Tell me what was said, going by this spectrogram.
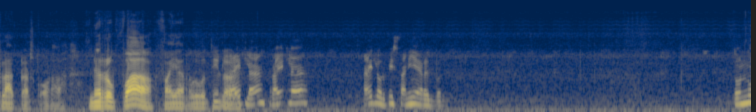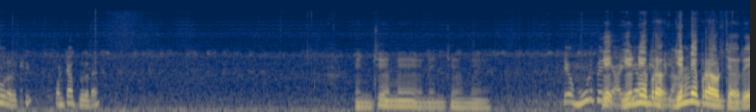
பிளாக் டாட் ஸ்கோடா நெருப்பா. ஃபயர் ஒரு பத்தியும் இல்லை ரைட்ல ரைட்ல ரைட்ல ஒரு பீஸ் தனியா இறங்கி பாரு தொண்ணூறு அதுக்கு. ஒன் டேப் நெஞ்சமே நெஞ்சமே. ஏய் மூணு பேர் என்ன எப்பரா என்ன எப்பரா அடிச்சாரு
